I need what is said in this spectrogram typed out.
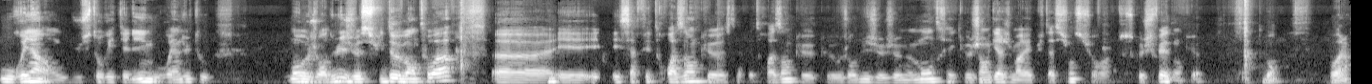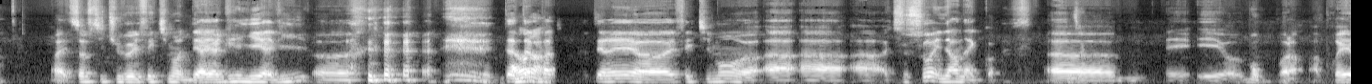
rien, ou du storytelling ou rien du tout. Moi, aujourd'hui, je suis devant toi euh, et, ça fait trois ans que que, aujourd'hui je, me montre et que j'engage ma réputation sur tout ce que je fais. Donc, euh, bon, voilà sauf si tu veux effectivement être derrière grillé à vie, euh, tu n'as ah, pas intérêt euh, effectivement euh, à, que ce soit une arnaque. Quoi. et, bon, voilà. Après,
